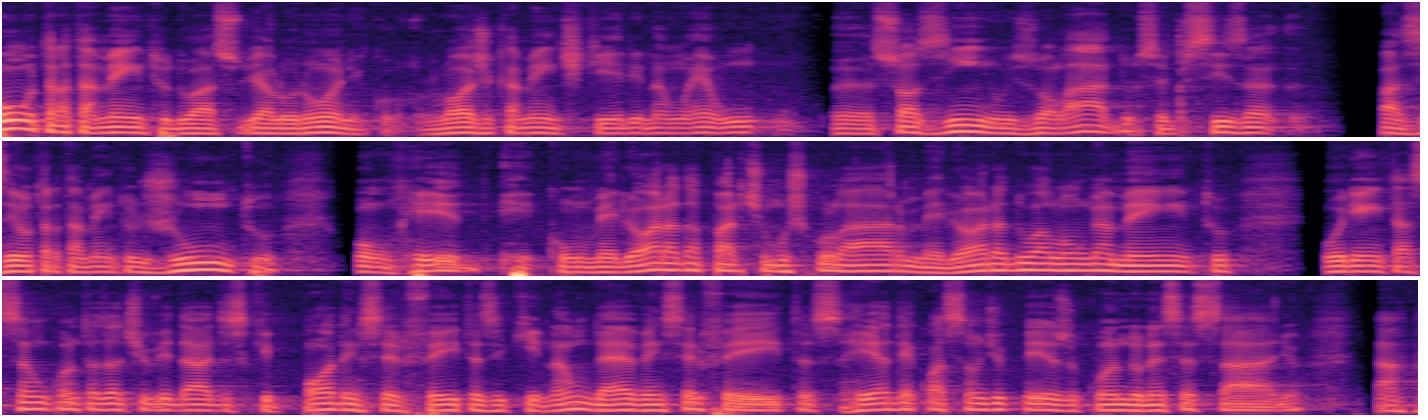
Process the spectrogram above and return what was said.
Com o tratamento do ácido hialurônico, logicamente que ele não é um uh, sozinho, isolado, você precisa fazer o tratamento junto com, rede, com melhora da parte muscular, melhora do alongamento, orientação quanto às atividades que podem ser feitas e que não devem ser feitas, readequação de peso quando necessário. Tá?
